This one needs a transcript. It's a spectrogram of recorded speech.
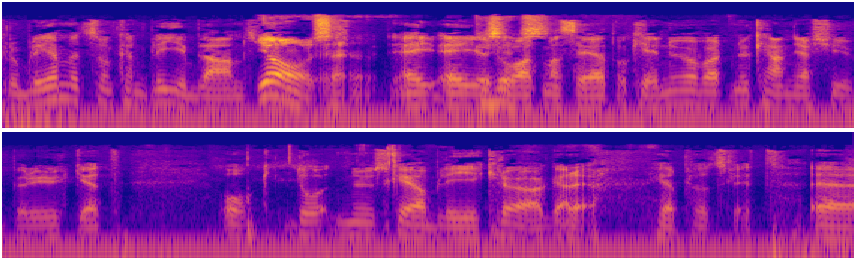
problemet som kan bli ibland ja, sen, är, är, ju så att man säger att okej, okay, nu, nu kan jag kyperyrket och då, nu ska jag bli krögare helt plötsligt. Eh,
